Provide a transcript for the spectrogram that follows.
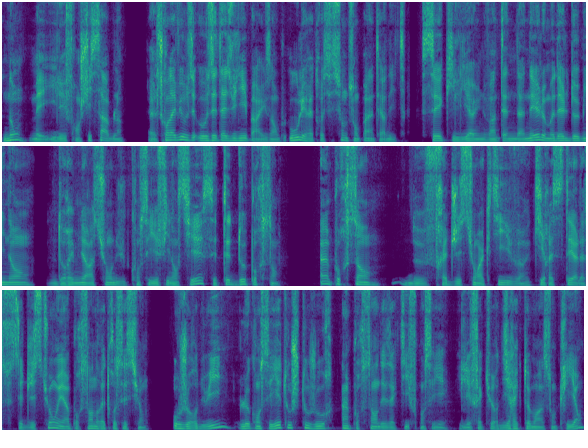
non, mais il est franchissable. Euh, ce qu'on a vu aux États-Unis, par exemple, où les rétrocessions ne sont pas interdites, c'est qu'il y a une vingtaine d'années, le modèle dominant de rémunération du conseiller financier, c'était 2%. 1% de frais de gestion active qui restaient à la société de gestion et 1% de rétrocession. Aujourd'hui, le conseiller touche toujours 1% des actifs conseillés. Il les facture directement à son client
